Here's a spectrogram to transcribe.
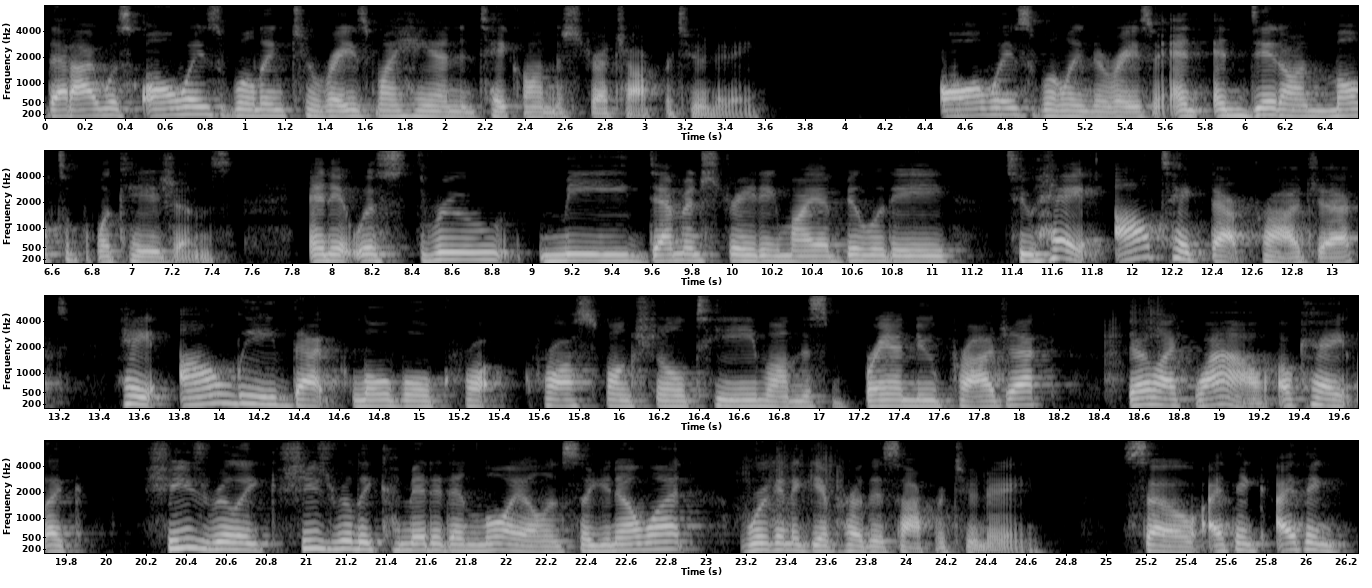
that I was always willing to raise my hand and take on the stretch opportunity. Always willing to raise me and, and did on multiple occasions. And it was through me demonstrating my ability to, hey, I'll take that project. Hey, I'll lead that global cro- cross functional team on this brand new project. They're like, wow, okay, like she's really she's really committed and loyal and so you know what we're going to give her this opportunity so i think i think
